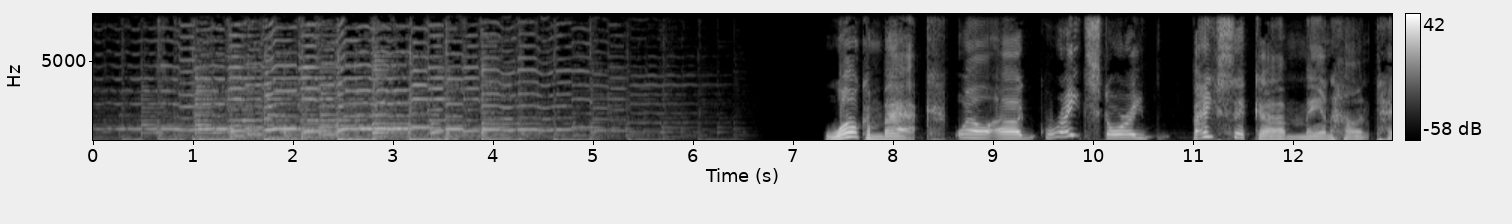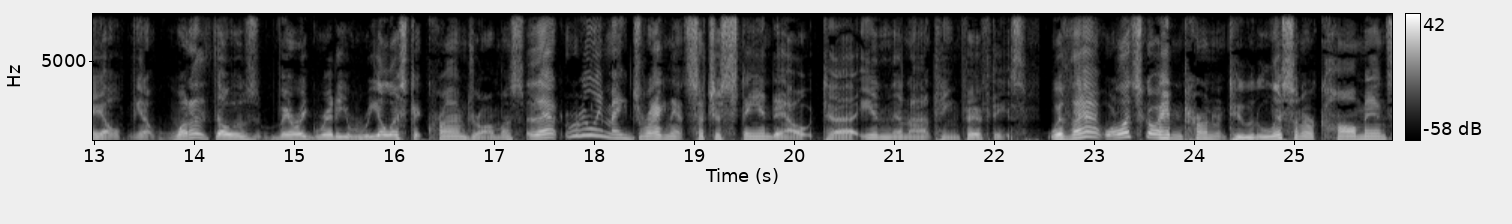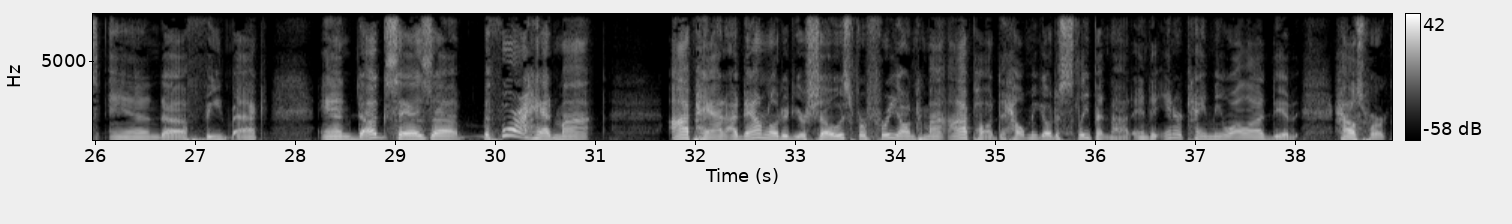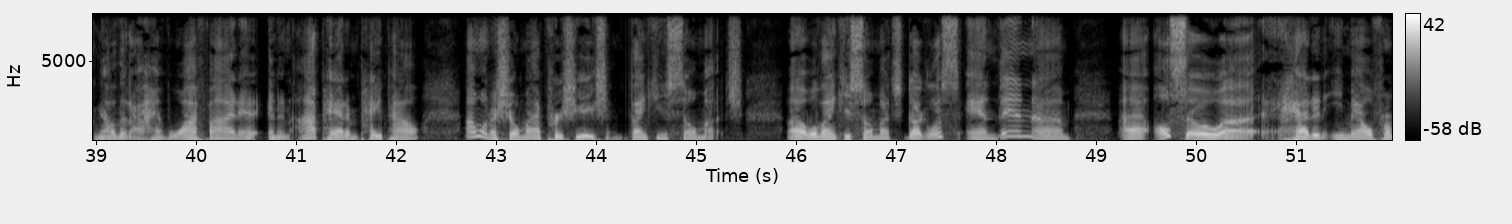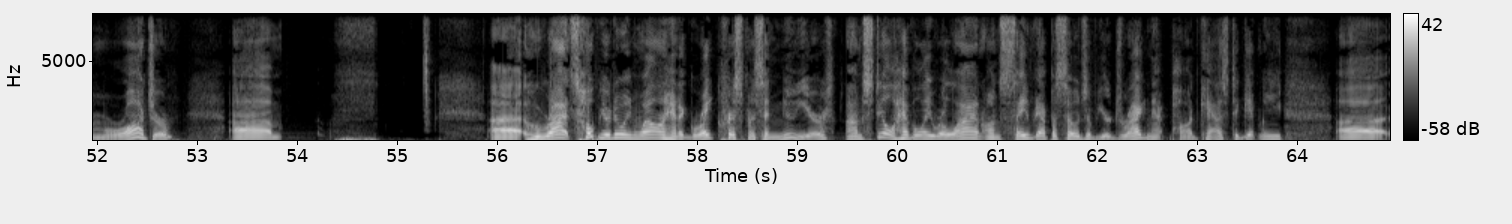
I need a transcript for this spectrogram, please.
Welcome back. Well, a uh, great story. Basic uh, manhunt tale. You know, one of those very gritty, realistic crime dramas that really made Dragnet such a standout uh, in the 1950s. With that, well, let's go ahead and turn to listener comments and uh, feedback. And Doug says, uh, before I had my iPad, I downloaded your shows for free onto my iPod to help me go to sleep at night and to entertain me while I did housework. Now that I have Wi-Fi and, and an iPad and PayPal, I want to show my appreciation. Thank you so much. Uh, well, thank you so much, Douglas. And then, um, uh, also, uh, had an email from Roger, um, uh, who writes, Hope you're doing well and had a great Christmas and New Year's. I'm still heavily reliant on saved episodes of your Dragnet podcast to get me, uh,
